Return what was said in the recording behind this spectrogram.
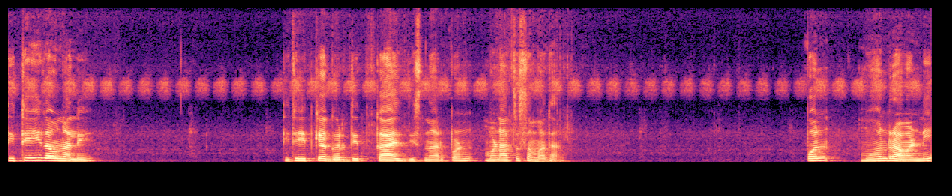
तिथेही जाऊन आले. तिथे इतक्या गर्दीत काय दिसणार पण मनाचं समाधान. पण मोहनरावांनी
